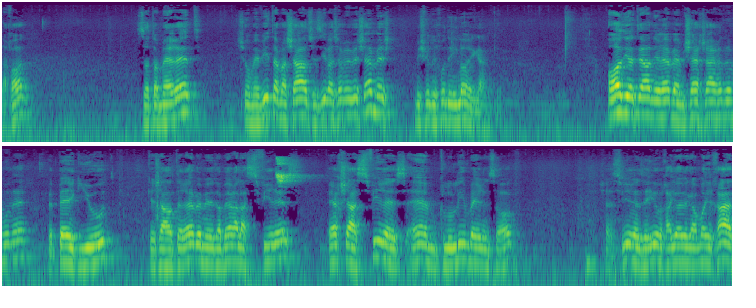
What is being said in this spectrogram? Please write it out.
נכון? זאת אומרת שהוא מביא את המשל של זיו השמש בשמש בשביל ייחוד אלוהי גם כן. עוד יותר נראה בהמשך שייכת אמונה, בפרק י', כשאלתר מדבר על הספירס, איך שהספירס הם כלולים בעיר אינסוף, שהספירס זה עיר וחיוי וגרמוי אחד,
